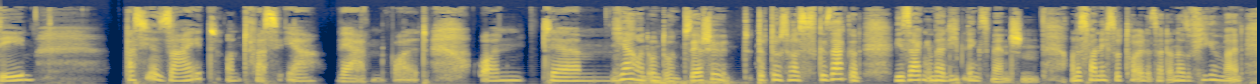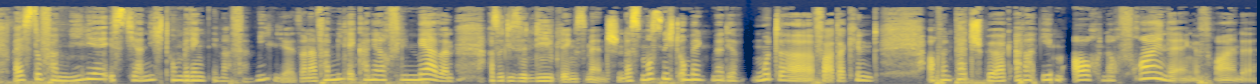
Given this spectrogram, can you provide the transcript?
dem, was ihr seid und was ihr werden wollt. Und ähm, Ja, und, und, und, sehr schön. Du, du hast es gesagt. Und wir sagen immer Lieblingsmenschen. Und das fand ich so toll. Das hat Anna so viel gemeint. Weißt du, Familie ist ja nicht unbedingt immer Familie, sondern Familie kann ja noch viel mehr sein. Also diese Lieblingsmenschen. Das muss nicht unbedingt mehr die Mutter, Vater, Kind, auch wenn Patchwork, aber eben auch noch Freunde, enge Freunde.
